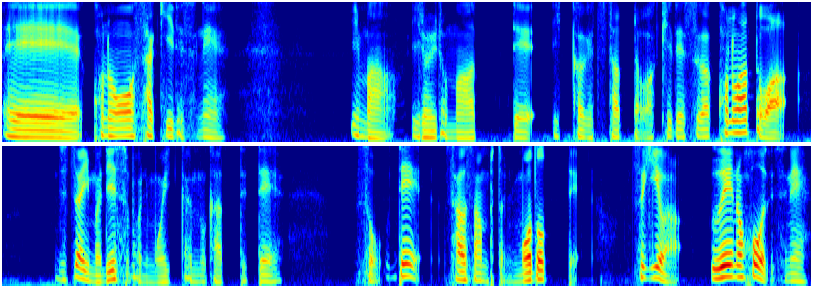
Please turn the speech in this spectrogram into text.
えーこの先ですね今いろいろ回って1ヶ月経ったわけですがこの後は実は今リスボンにもう一回向かっててそう。でサウサンプトンに戻って次は上の方ですね。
